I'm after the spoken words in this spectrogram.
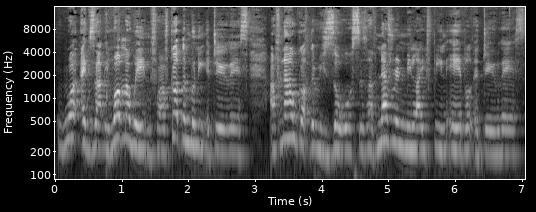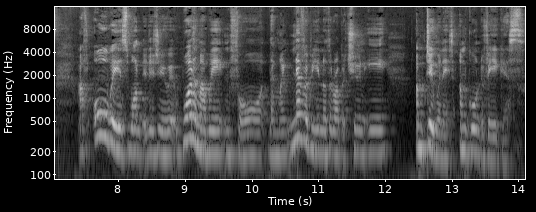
what exactly what am I waiting for? I've got the money to do this. I've now got the resources. I've never in my life been able to do this. I've always wanted to do it. What am I waiting for? There might never be another opportunity. I'm doing it. I'm going to Vegas.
